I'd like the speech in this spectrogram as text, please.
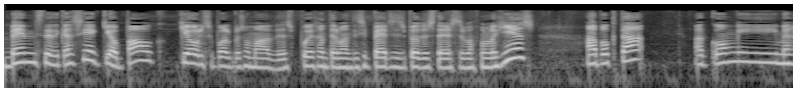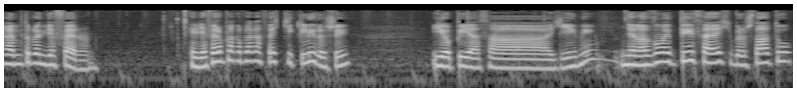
μπαίνει στη διαδικασία και ο ΠΑΟΚ και όλες οι υπόλοιπες ομάδες που είχαν τερματίσει πέρσι στις πρώτες θέσεις της βαθμολογίας αποκτά ακόμη μεγαλύτερο ενδιαφέρον. Ενδιαφέρον πλάκα πλάκα θα έχει και η κλήρωση η οποία θα γίνει για να δούμε τι θα έχει μπροστά του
